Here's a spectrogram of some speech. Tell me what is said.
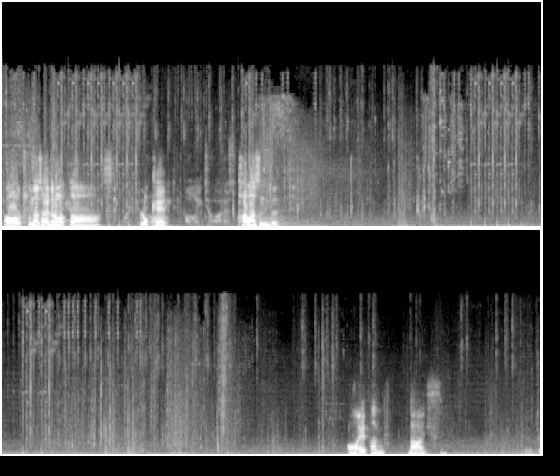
어, 존나 잘 들어갔다. 로켓. 다 맞은 듯? 어, 에탄, 나이스. 네, 저,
